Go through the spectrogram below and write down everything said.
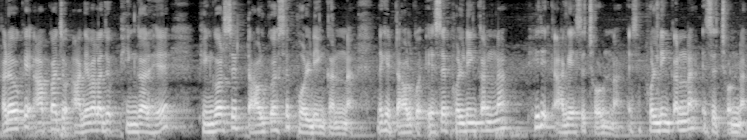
खड़े होकर आपका जो आगे वाला जो फिंगर है फिंगर से टाउल को ऐसे फोल्डिंग करना, देखिए टाउल को ऐसे फोल्डिंग करना फिर आगे इसे छोड़ना ऐसे फोल्डिंग करना ऐसे छोड़ना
